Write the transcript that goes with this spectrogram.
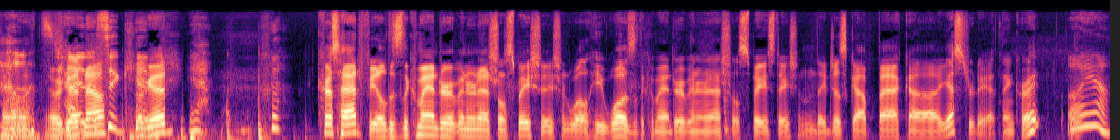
Now, let's Are we try good now? this again. We're good? Yeah. Chris Hadfield is the commander of International Space Station. Well, he was the commander of International Space Station. They just got back uh, yesterday, I think, right? Oh yeah.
